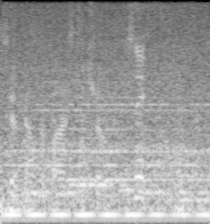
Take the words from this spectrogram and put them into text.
non siete un capace di ciò. Sì.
